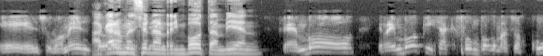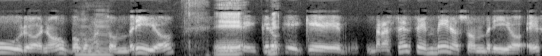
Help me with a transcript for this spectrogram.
eh, en su momento. Acá nos mencionan este, Rimbaud también. Rimbaud, Rimbaud quizás fue un poco más oscuro, ¿no? Un poco más sombrío. Eh, este, creo que, que Brassens es menos sombrío, es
